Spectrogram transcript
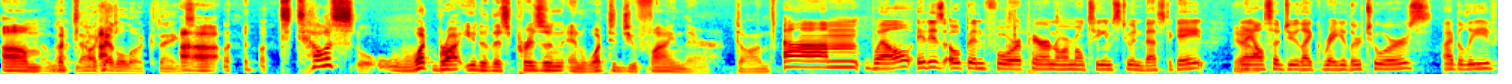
Um, but now I got to look. Thanks. uh, Tell us what brought you to this prison and what did you find there, Dawn? Well, it is open for paranormal teams to investigate. And they also do like regular tours, I believe.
